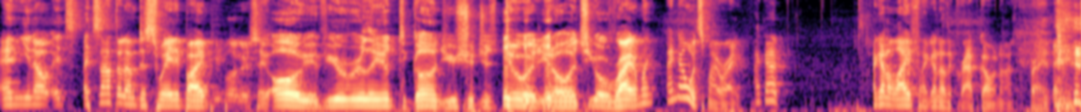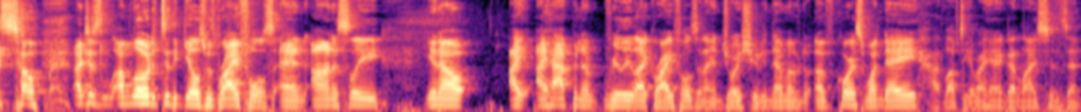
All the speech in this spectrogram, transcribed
And you know, it's it's not that I'm dissuaded by it. people are going to say, "Oh, if you're really into guns, you should just do it." you know, it's your right. I'm like, I know it's my right. I got I got a life and I got other crap going on. Right. so Right. I just I'm loaded to the gills with rifles, and honestly, you know, I I happen to really like rifles and I enjoy shooting them. Of, of course, one day I'd love to get my handgun license, and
